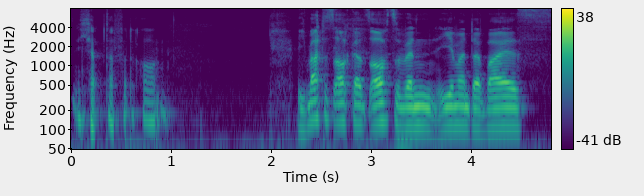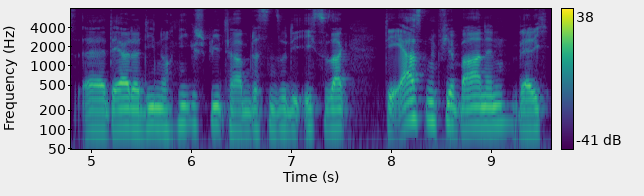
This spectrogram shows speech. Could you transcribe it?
Ich habe da Vertrauen. Ich mache das auch ganz oft, so wenn jemand dabei ist, äh, der oder die noch nie gespielt haben, das sind so die, ich so sage, die ersten vier Bahnen werde ich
